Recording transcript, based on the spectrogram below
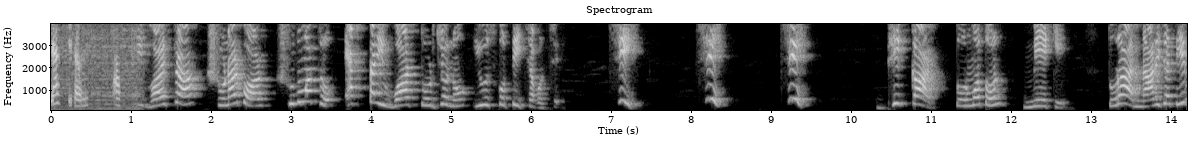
যাচ্ছি তাহলে। আচ্ছা এই ভয়েসটা শোনার পর শুধুমাত্র একটাই ওয়ার্ড তোর জন্য ইউজ করতে ইচ্ছা করছে। ছি ছি। ছি, ধিক্কার তোর মতন মেয়েকে। তোরা নারী জাতির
